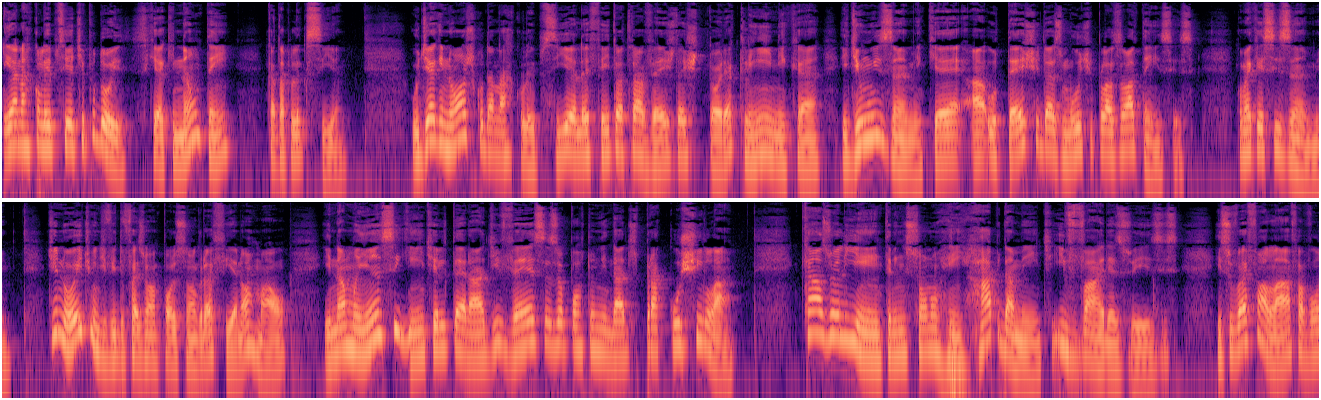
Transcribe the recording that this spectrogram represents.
E a narcolepsia tipo 2, que é a que não tem cataplexia. O diagnóstico da narcolepsia é feito através da história clínica e de um exame, que é a, o teste das múltiplas latências. Como é que é esse exame? De noite, o indivíduo faz uma polissonografia normal e na manhã seguinte ele terá diversas oportunidades para cochilar. Caso ele entre em sono REM rapidamente e várias vezes, isso vai falar a favor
